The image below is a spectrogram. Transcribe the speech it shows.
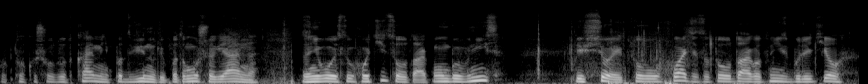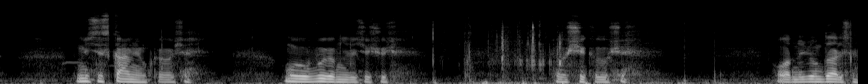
Вот только что тут камень подвинули, потому что реально за него, если ухватиться вот так, он бы вниз, и все. И кто ухватится, то вот так вот вниз бы летел вместе с камнем, короче. Мы его выровняли чуть-чуть. Вообще, короче. Ладно, идем дальше.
